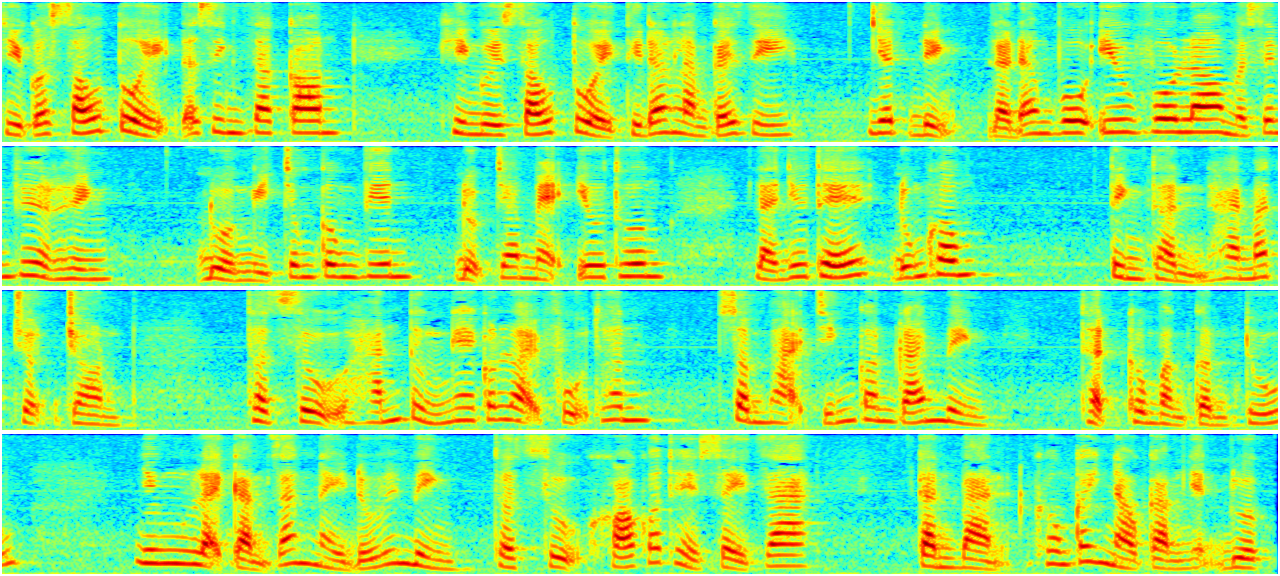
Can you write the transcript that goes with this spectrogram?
chỉ có 6 tuổi đã sinh ra con, khi người 6 tuổi thì đang làm cái gì? Nhất định là đang vô ưu vô lo mà xem phim hoạt hình, đùa nghịch trong công viên, được cha mẹ yêu thương, là như thế, đúng không? Tinh thần hai mắt trợn tròn. Thật sự hắn từng nghe có loại phụ thân xâm hại chính con gái mình, thật không bằng cầm thú. Nhưng loại cảm giác này đối với mình thật sự khó có thể xảy ra, căn bản không cách nào cảm nhận được.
